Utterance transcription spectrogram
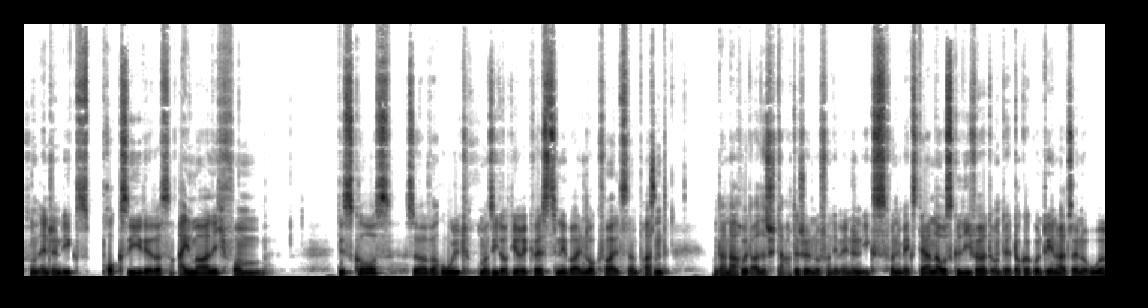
so ein Nginx Proxy, der das einmalig vom Discourse Server holt. Man sieht auch die Requests in den beiden Logfiles dann passend. Und danach wird alles statische nur von dem Nginx, von dem externen ausgeliefert und der Docker-Container hat seine Ruhe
